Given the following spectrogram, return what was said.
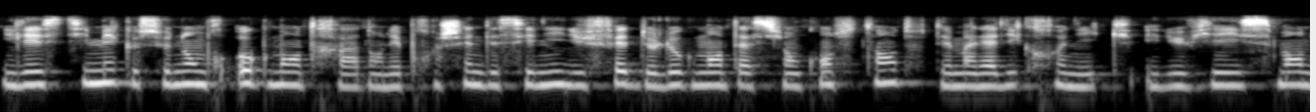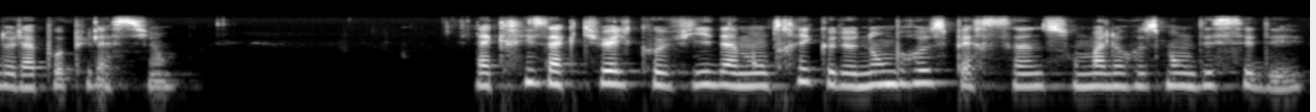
Il est estimé que ce nombre augmentera dans les prochaines décennies du fait de l'augmentation constante des maladies chroniques et du vieillissement de la population. La crise actuelle Covid a montré que de nombreuses personnes sont malheureusement décédées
